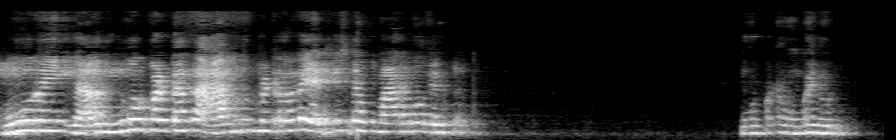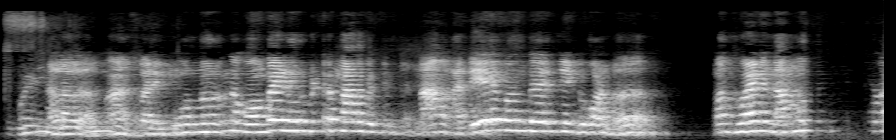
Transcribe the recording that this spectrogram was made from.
ಮೂರು ಈಗ ಅದ್ರ ಮೂರು ಪಟ್ಟು ಅಂದ್ರೆ ಆರ್ನೂರು ಮೀಟರ್ ಅಂದ್ರೆ ಅಟ್ಲೀಸ್ಟ್ ಅದು ಮಾಡ್ಬೋದಿತ್ತು. ಅಲ್ಲ ಸಾರಿ ಮೂರ್ನೂರಿಂದ ಒಂಬೈನೂರು ಮೀಟರ್ ಮಾಡ್ಬೇಕಿತ್ತು ನಾವು ಅದೇ ಒಂದು ಇಟ್ಕೊಂಡು ಮತ್ ಹೊಳ್ಳಿ ನಮ್ಮ ಕೂಡ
